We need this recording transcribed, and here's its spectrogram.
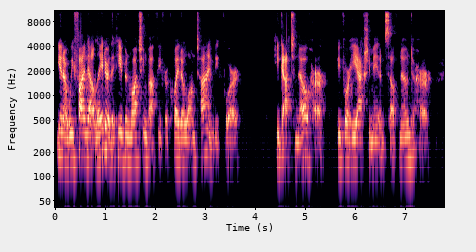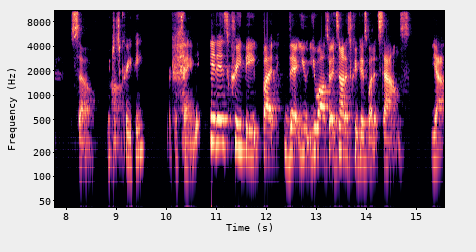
You know, we find out later that he had been watching Buffy for quite a long time before he got to know her before he actually made himself known to her. So, which is um, creepy. we're just saying. It is creepy, but that you you also it's not as creepy as what it sounds. Yeah,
